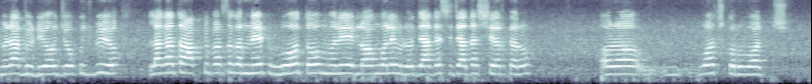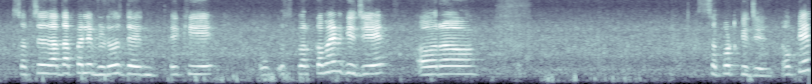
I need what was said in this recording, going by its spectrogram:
मेरा वीडियो जो कुछ भी हो, लगा तो आपके पास अगर नेट हो तो मेरे लॉन्ग वाले वीडियो ज़्यादा से ज़्यादा शेयर करो और वॉच करो वॉच सबसे ज़्यादा पहले वीडियोस दे, देखिए उस पर कमेंट कीजिए और सपोर्ट कीजिए, ओके?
